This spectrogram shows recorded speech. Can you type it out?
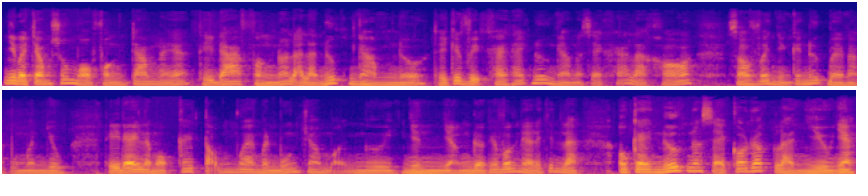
nhưng mà trong số 1% này á, thì đa phần nó lại là nước ngầm nữa. Thì cái việc khai thác nước ngầm nó sẽ khá là khó so với những cái nước bề mặt của mình dùng. Thì đây là một cái tổng quan mình muốn cho mọi người nhìn nhận được cái vấn đề đó chính là ok nước nó sẽ có rất là nhiều nha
